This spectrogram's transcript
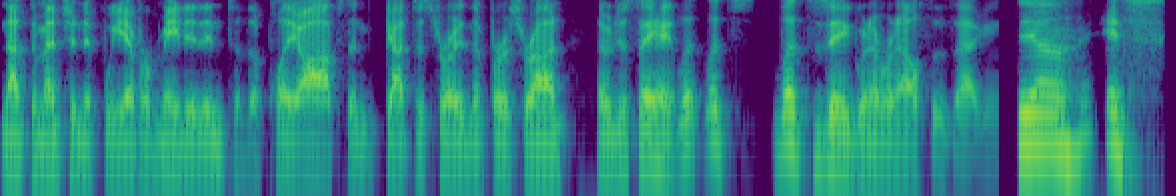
Not to mention if we ever made it into the playoffs and got destroyed in the first round, they would just say, hey, let, let's let's zig when everyone else is zagging. Yeah, it's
